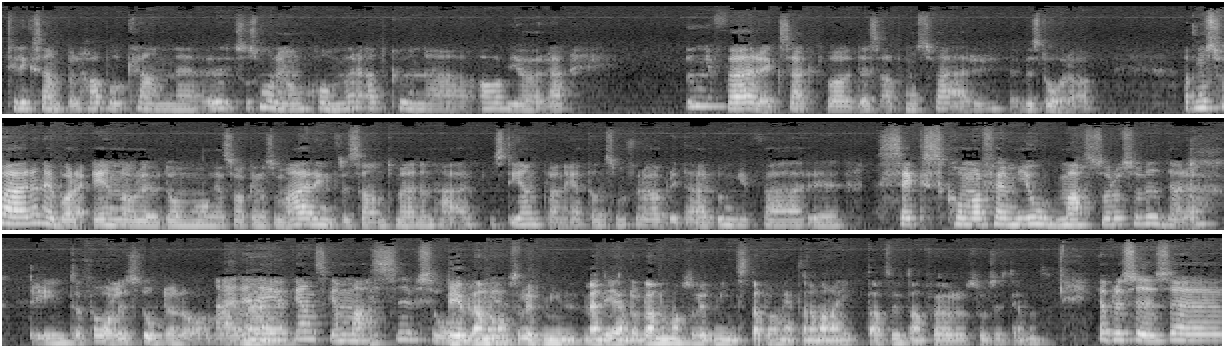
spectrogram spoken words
till exempel Hubble kan eh, så småningom kommer att kunna avgöra ungefär exakt vad dess atmosfär består av. Atmosfären är bara en av de många sakerna som är intressant med den här stenplaneten som för övrigt är ungefär eh, 6,5 jordmassor och så vidare. Det är inte farligt stort ändå. Nej, Men, den är Nej. ju ganska massiv så. Det är bland de absolut min- men det är ändå bland de absolut minsta planeterna man har hittat utanför solsystemet. Ja, precis. Eh,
